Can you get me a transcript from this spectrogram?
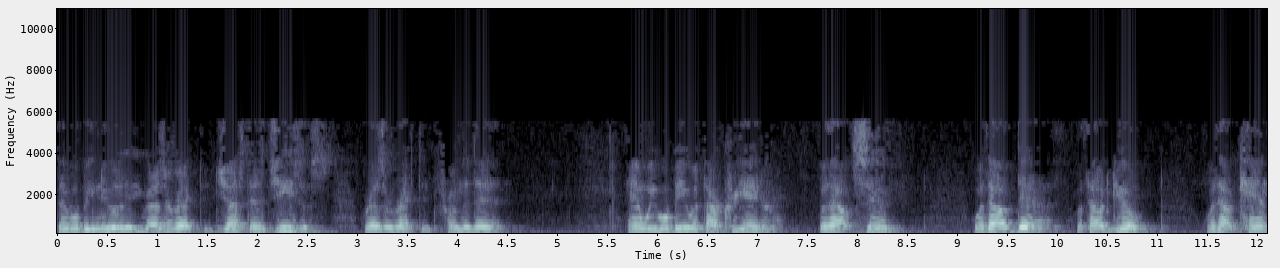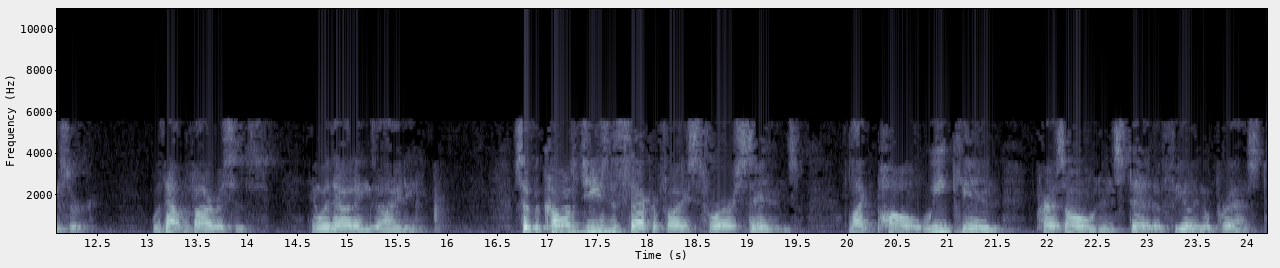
They will be newly resurrected, just as Jesus resurrected from the dead. And we will be with our Creator without sin, without death, without guilt, without cancer, without viruses, and without anxiety. So because Jesus sacrificed for our sins, like Paul, we can press on instead of feeling oppressed.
